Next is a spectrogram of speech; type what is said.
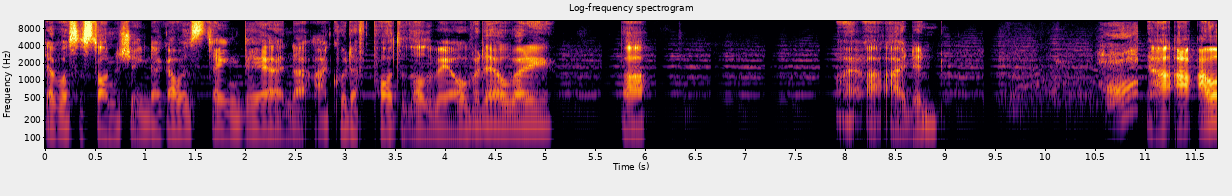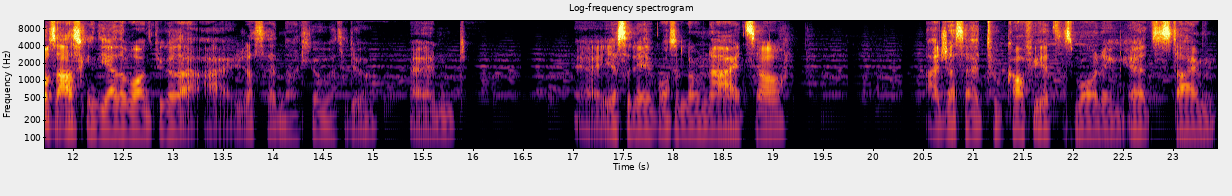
That was astonishing. Like I was staying there and I, I could have ported all the way over there already. But I, I, I didn't. Huh? Yeah, I, I was asking the other ones because I, I just had no clue what to do. And uh, yesterday was a long night, so I just had two coffee at this morning at this time.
